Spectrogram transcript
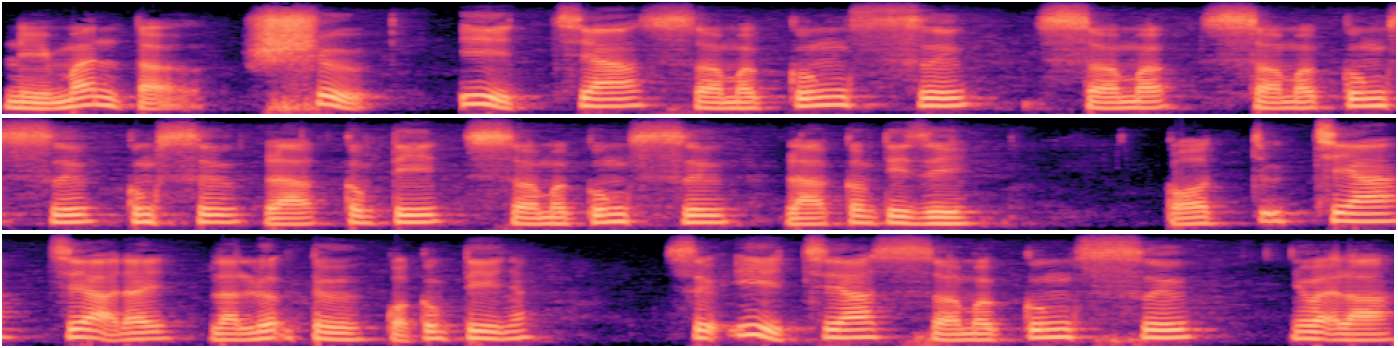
你们的是一家什么公司？什么什么公司？公司 là công ty, 什么公司 là công ty gì? Có chữ cha, cha ở đây là lượng từ của công ty nhé. Sự y cha sở một công sư như vậy là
